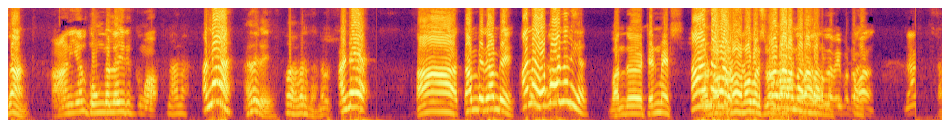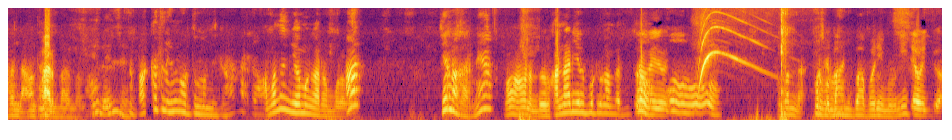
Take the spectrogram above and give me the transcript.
தான் காணியால் தொங்கல இருக்குமா? நானா? அண்ணா! அதே வருதான் அண்ணே ஆ தம்பி தம்பி. அண்ணா எப்ப வந்தீங்க வந்து டென் மினிட்ஸ். நோ பர்ஸ் வா, வா, வா, வா, வா. வெயிட். இந்த பக்கத்துல இன்னொருத்தன் வந்திருக்கான். அவன்? தான் ஜெர்மன்காரன் போல. ஓ அவன் கண்ணாடியில் போட்டிருக்கான் அவன் தான் பொறு. நீ பா படி நீட்டா வைக்கோ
